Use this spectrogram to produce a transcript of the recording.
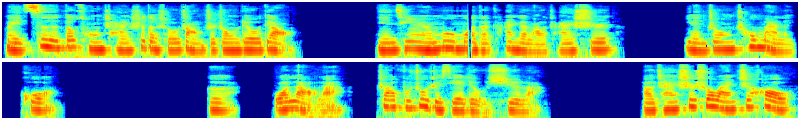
每次都从禅师的手掌之中溜掉。年轻人默默地看着老禅师，眼中充满了疑惑：“哥，我老了，抓不住这些柳絮了。”老禅师说完之后，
